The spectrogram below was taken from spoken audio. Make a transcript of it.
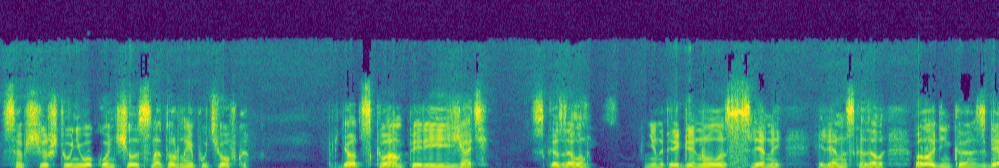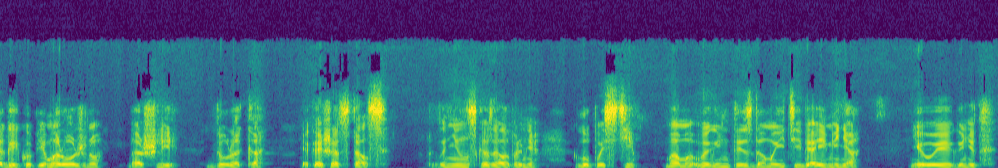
сообщил, что у него кончилась санаторная путевка. Придется к вам переезжать, — сказал он. Нина переглянулась с Леной, и Лена сказала, — Володенька, сбегай, купи мороженого. Нашли дурака. Я, конечно, остался. Тогда Нина сказала при мне, — Глупости. Мама выгонит из дома и тебя, и меня. — Не выгонит, —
